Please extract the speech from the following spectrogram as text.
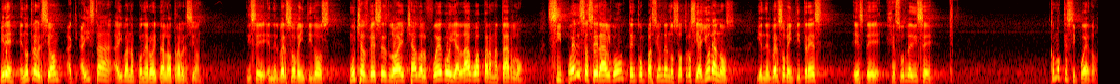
Mire, en otra versión, ahí está, ahí van a poner ahorita la otra versión. Dice en el verso 22, muchas veces lo ha echado al fuego y al agua para matarlo. Si puedes hacer algo, ten compasión de nosotros y ayúdanos. Y en el verso 23, este, Jesús le dice, ¿cómo que si puedo?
